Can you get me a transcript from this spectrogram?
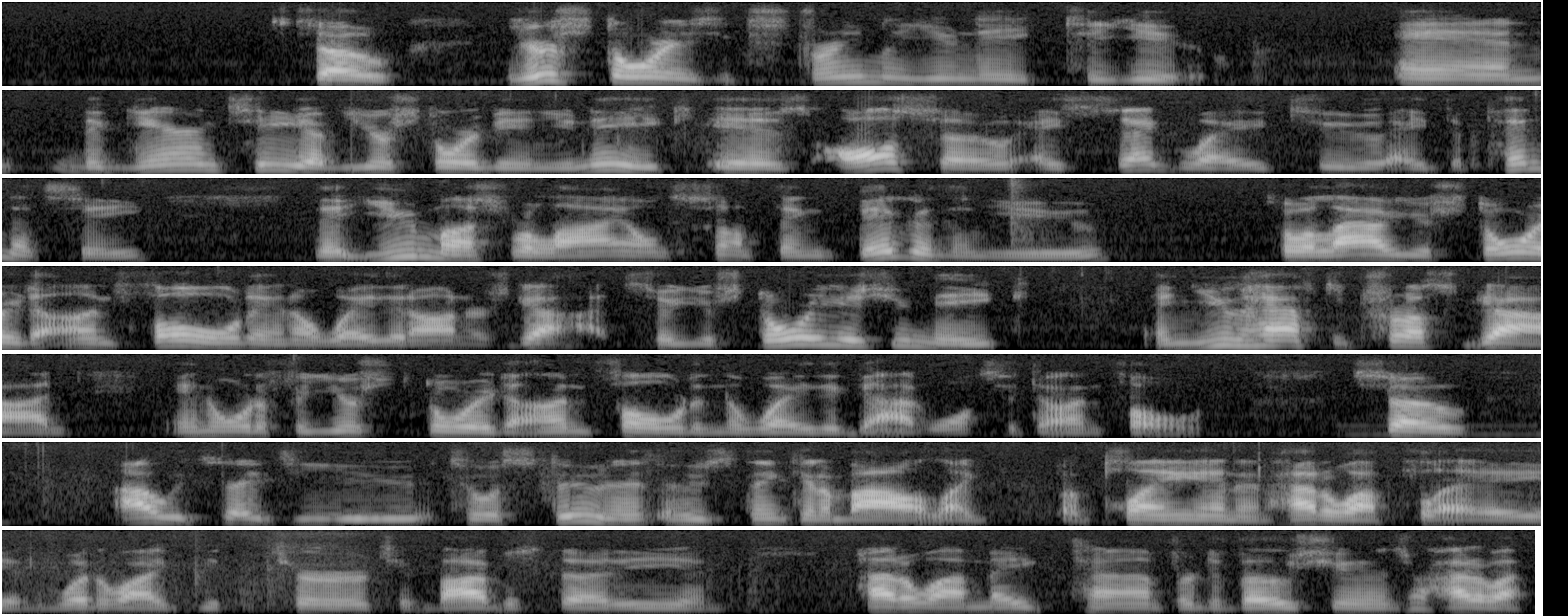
So your story is extremely unique to you. And the guarantee of your story being unique is also a segue to a dependency that you must rely on something bigger than you to allow your story to unfold in a way that honors God. So your story is unique, and you have to trust God in order for your story to unfold in the way that God wants it to unfold. So I would say to you, to a student who's thinking about like a playing and how do I play and what do I get to church and Bible study and how do I make time for devotions or how do I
